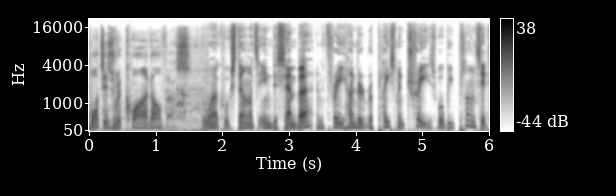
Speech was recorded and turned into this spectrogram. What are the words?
what is required of us. The work will start in December and 300 replacement trees will be planted.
